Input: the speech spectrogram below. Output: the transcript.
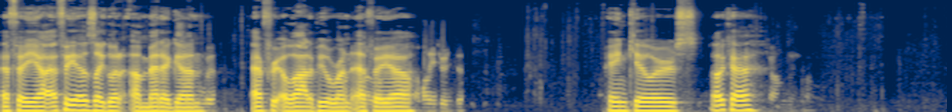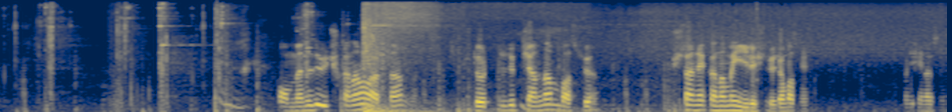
FAL. FAL is like a meta gun. Every a lot of people run Onlar. FAL. Ama ilk önce Painkillers. Okay. bende de 3 kanama var tamam mı? 400'lük candan basıyor. 3 tane kanamayı iyileştiriyor. Can basmıyor. Hadi şeyler sen.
